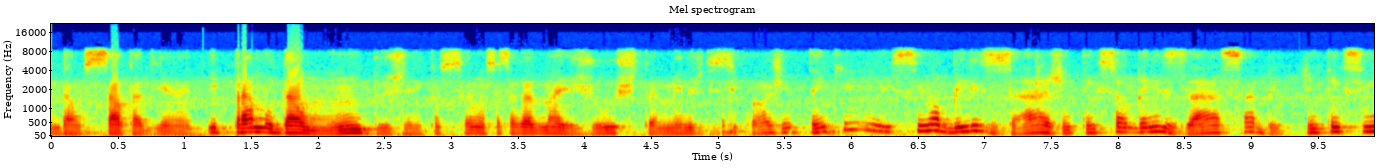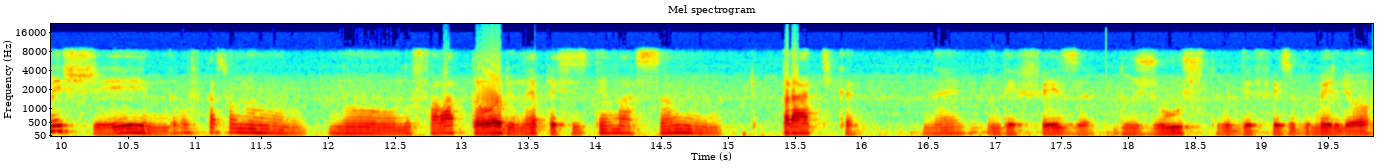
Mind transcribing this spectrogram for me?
dar um salto adiante. E para mudar o mundo, gente, uma sociedade mais justa, menos desigual, a gente tem que se mobilizar, a gente tem que se organizar, sabe? A gente tem que se mexer, não dá pra ficar só no, no, no falatório, né? Precisa ter uma ação prática, né? Em defesa do justo, em defesa do melhor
